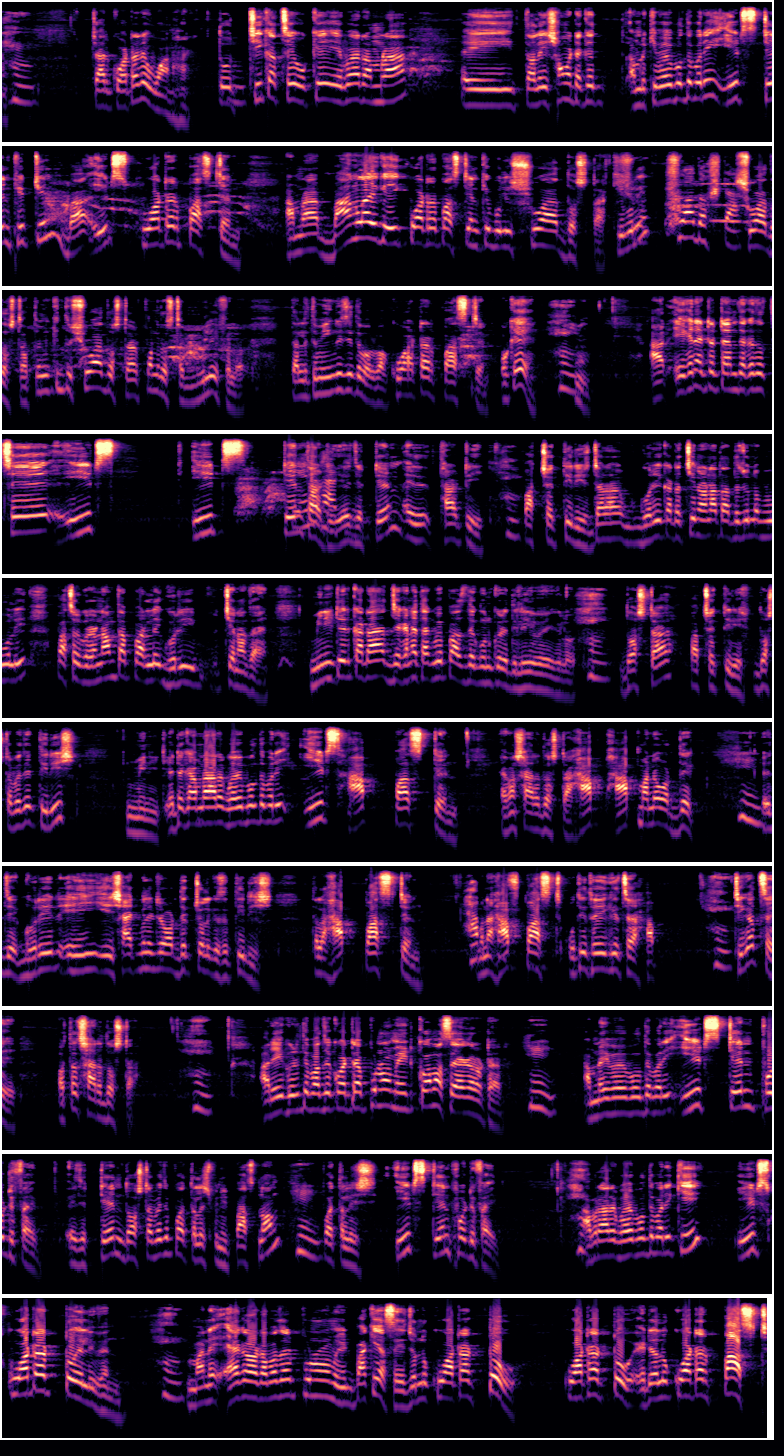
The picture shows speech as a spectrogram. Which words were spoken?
চার কোয়ার্টারে ওয়ান হয়। তো ঠিক আছে ওকে এবার আমরা এই তাহলে এই সময়টাকে আমরা কীভাবে বলতে পারি? ইটস টেন ফিফটিন বা ইটস কোয়ার্টার পাস টেন আমরা বাংলায় এই কোয়ার্টার পাস টেনকে বলি সোয়া দশটা। কী বলি? সোয়া দশটা। সোয়া দশটা। তুমি কিন্তু সোয়া দশটা আর পনেরো দশটা ভুলেই ফেলো। তাহলে তুমি ইংরেজিতে বলবা কোয়ার্টার পাস টেন ওকে? হ্যাঁ। আর এখানে একটা টাইম দেখা যাচ্ছে ইটস ইটস টেন থার্টি এই যে টেন এই থার্টি পাঁচ ছয় তিরিশ। যারা ঘড়ি কাটা চেনা না তাদের জন্য বলি পাঁচের ঘরে নামতা পারলে ঘড়ি চেনা যায়। মিনিটের কাটা যেখানে থাকবে পাঁচ দিয়ে গুণ করে দিলেই হয়ে গেল। দশটা পাঁচ ছয় তিরিশ। দশটা বেজে তিরিশ মিনিট। এটাকে আমরা আরেকভাবে বলতে পারি ইটস হাফ পাস টেন এখন সাড়ে দশটা। হাফ হাফ মানে অর্ধেক। এই যে ঘড়ির এই ষাট মিনিটের অর্ধেক চলে গেছে তিরিশ। তাহলে হাফ পাস টেন মানে হাফ পাস্ট অতীত হয়ে গেছে হাফ হ্যাঁ। ঠিক আছে? অর্থাৎ সাড়ে দশটা। হ্যাঁ। আর এই ঘড়িতে বাজে কয়টা? পনেরো মিনিট কম আছে এগারোটার। হুম আমরা এইভাবে বলতে পারি ইটস টেন ফোর্টি ফাইভ এই যে টেন দশটা বেজে পঁয়তাল্লিশ মিনিট পাঁচ নং পঁয়তাল্লিশ। ইটস টেন ফোর্টি ফাইভ আবার আরেকভাবে বলতে পারি কি ইটস কোয়ার্টার টু ইলেভেন হ্যাঁ। মানে এগারোটা বাজার পনেরো মিনিট বাকি আছে এই জন্য কোয়ার্টার টো কোয়ার্টার টো এটা হলো কোয়ার্টার পাস্ট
